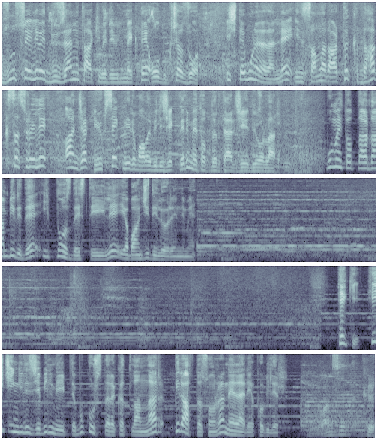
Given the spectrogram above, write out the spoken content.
uzun süreli ve düzenli takip edebilmek de oldukça zor. İşte bu nedenle insanlar artık daha kısa süreli ancak yüksek verim alabilecekleri metotları tercih ediyorlar. Bu metotlardan biri de hipnoz desteğiyle yabancı dil öğrenimi. Peki hiç İngilizce bilmeyip de bu kurslara katılanlar bir hafta sonra neler yapabilir? Was it good?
